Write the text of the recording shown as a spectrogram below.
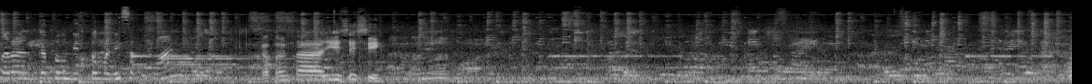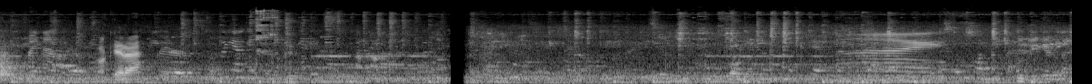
Parang katong dito man sa kuwan. Katong sa UCC. Okay na. Okay ra?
